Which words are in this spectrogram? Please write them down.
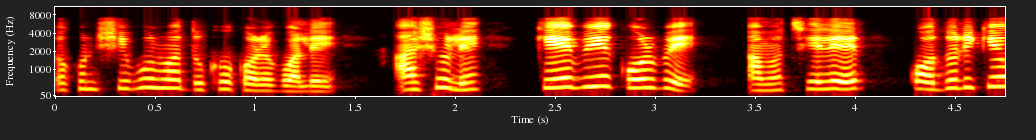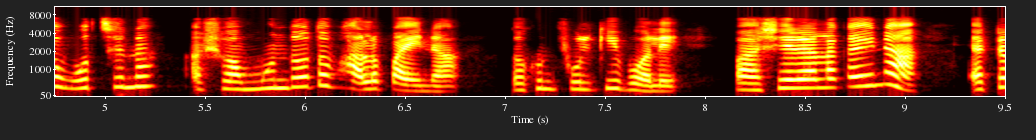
তখন শিবুর মা দুঃখ করে বলে, আসলে কে বিয়ে করবে? আমার ছেলের কদরই কেউ বুঝছে না, আর সম্বন্ধও তো ভালো পাই না। তখন ফুলকি বলে, পাশের এলাকায় না একটা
